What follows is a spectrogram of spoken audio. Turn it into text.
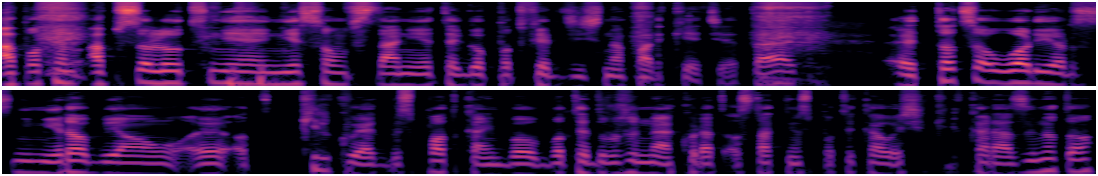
a potem absolutnie nie są w stanie tego potwierdzić na parkiecie, tak? E, to, co Warriors z nimi robią e, od kilku jakby spotkań, bo, bo te drużyny akurat ostatnio spotykały się kilka razy, no to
